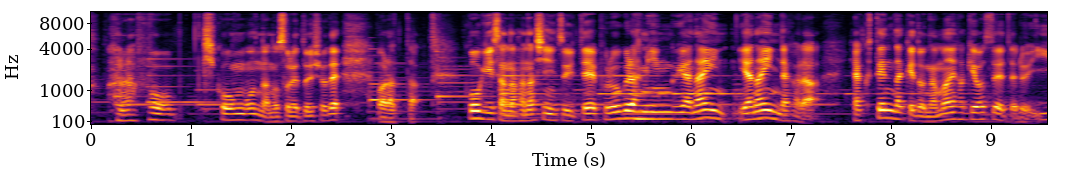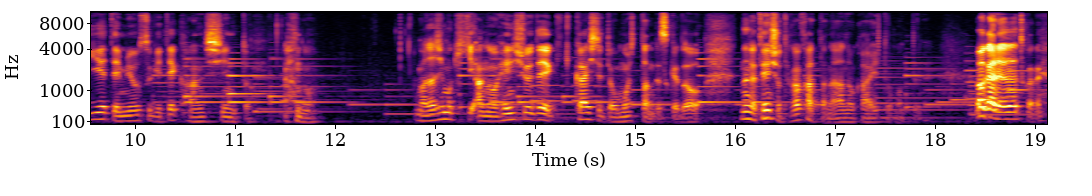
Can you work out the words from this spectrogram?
アラフォー既婚女のそれと一緒で笑った。コーギーさんの話について、プログラミングやないやないんだから、100点だけど名前書き忘れてる、言い得て妙すぎて感心と。あの、私も聞きあの編集で聞き返してて思ってたんですけどなんかテンション高かったなあの回と思ってね「わかる?」とかね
